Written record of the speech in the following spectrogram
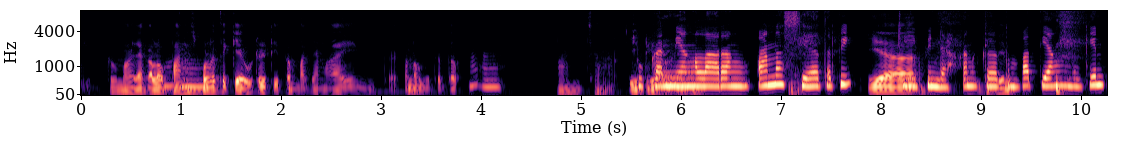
itu makanya kalau panas Mm-mm. politik ya udah di tempat yang lain gitu ekonomi tetap Heeh. Lancar Bukan yang ngelarang panas ya, tapi iya dipindahkan ke tempat yang mungkin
